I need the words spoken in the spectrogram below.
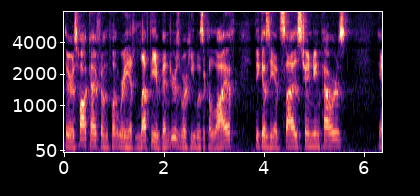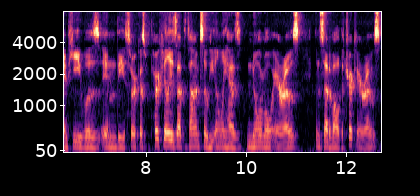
There is Hawkeye from the point where he had left the Avengers, where he was a Goliath because he had size changing powers, and he was in the circus with Hercules at the time, so he only has normal arrows instead of all the trick arrows.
